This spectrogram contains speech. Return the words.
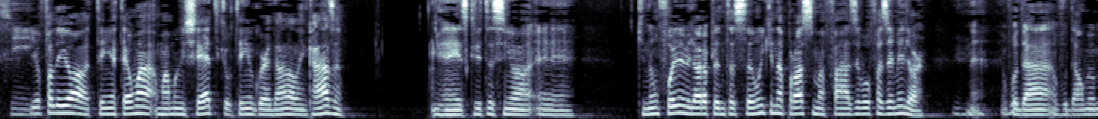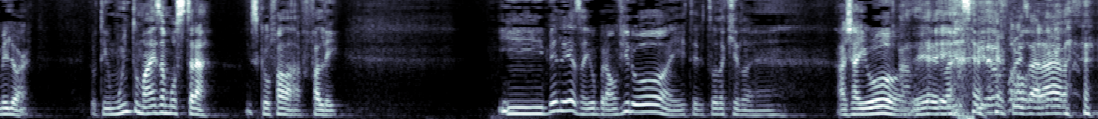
Sim. E eu falei, ó, tem até uma, uma manchete que eu tenho guardada lá em casa, é, escrita assim, ó, é, que não foi a melhor apresentação e que na próxima fase eu vou fazer melhor, né? Eu vou dar, eu vou dar o meu melhor. Eu tenho muito mais a mostrar, isso que eu falar, falei. E beleza, aí o Brown virou, aí teve toda aquilo, é, Ah, né? é isso que eu ia coisa falar. arada.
